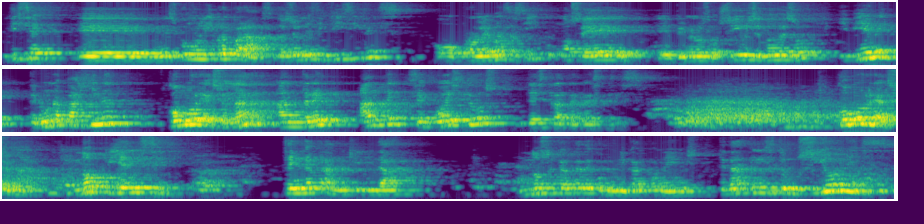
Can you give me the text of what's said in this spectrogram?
Dice, eh, es como un libro para situaciones difíciles o problemas así, no sé, eh, primeros auxilios y todo eso. Y viene en una página cómo reaccionar ante, ante secuestros de extraterrestres. ¿Cómo reaccionar? No piense, tenga tranquilidad. No se trata de comunicar con ellos, te dan instrucciones.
